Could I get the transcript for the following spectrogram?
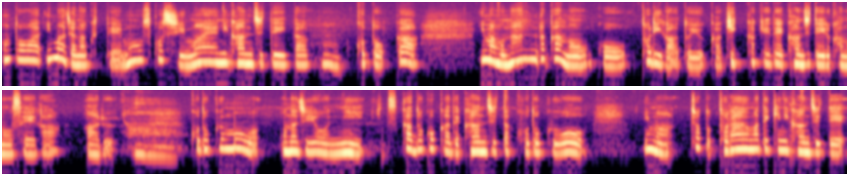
本当は今じゃなくてもう少し前に感じていたことが、今も何らかのこうトリガーというかきっかけで感じている可能性がある、はあ、孤独も同じようにいつかどこかで感じた孤独を今ちょっとトラウマ的に感じて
